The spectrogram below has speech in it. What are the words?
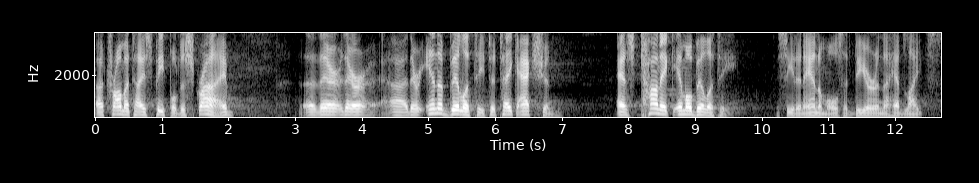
uh, traumatized people describe uh, their, their, uh, their inability to take action as tonic immobility. See it in animals, a deer in the headlights.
